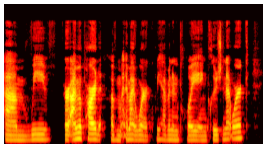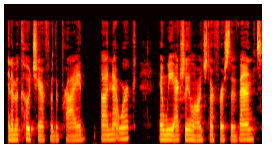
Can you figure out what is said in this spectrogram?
um, we've or I'm a part of my, my work. We have an employee inclusion network, and I'm a co-chair for the Pride uh, network. And we actually launched our first event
